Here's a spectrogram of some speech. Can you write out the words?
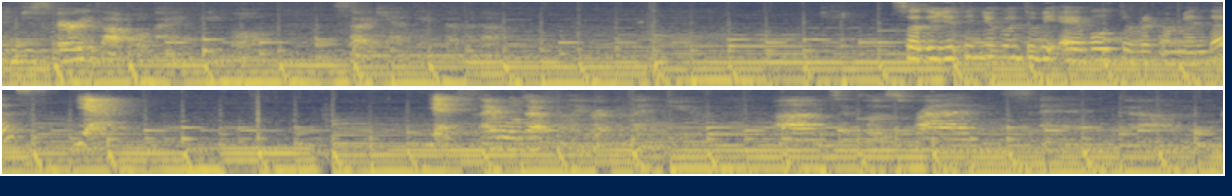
and just very thoughtful, kind people. So I can't thank them enough. So do you think you're going to be able to recommend us? Yeah. Yes, I will definitely recommend you um, to close friends and um,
